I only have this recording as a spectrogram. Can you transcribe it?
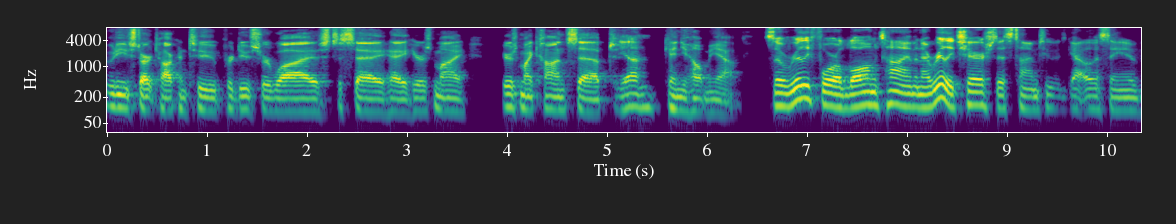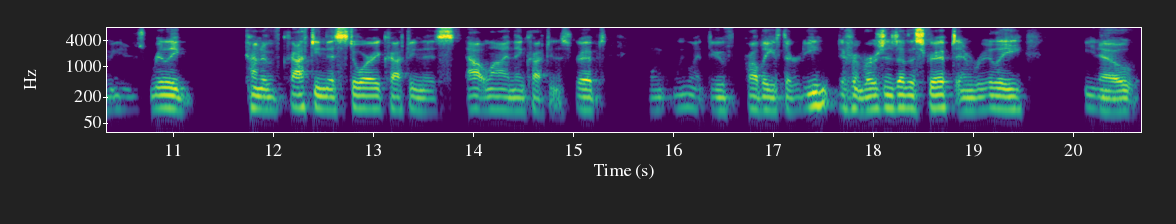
who do you start talking to producer wise to say, hey, here's my, here's my concept. yeah Can you help me out? so really for a long time and i really cherish this time too as Gattlin was saying of you just really kind of crafting this story crafting this outline then crafting the script we went through probably 30 different versions of the script and really you know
